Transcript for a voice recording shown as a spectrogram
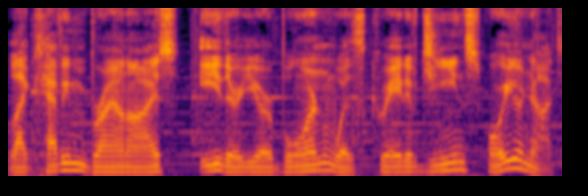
like having brown eyes. Either you're born with creative genes or you're not.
